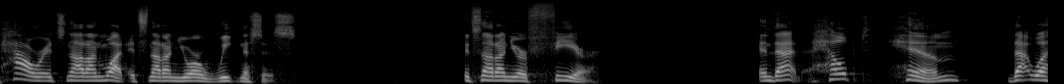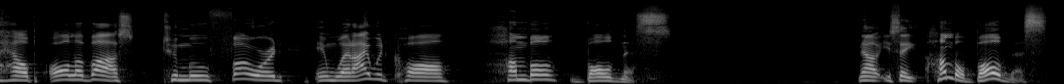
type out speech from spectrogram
power, it's not on what? It's not on your weaknesses. It's not on your fear. And that helped him. That will help all of us to move forward in what I would call humble boldness. Now, you say humble boldness.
